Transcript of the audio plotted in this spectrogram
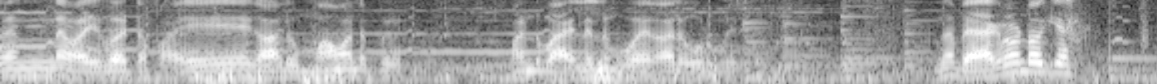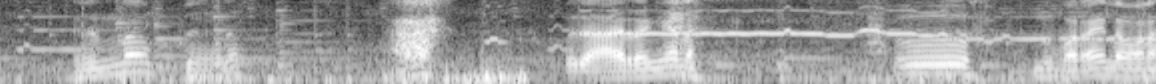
തന്നെ വൈബായിട്ടോ പഴയ കാലം ഉമ്മാമാന്റെ പേര് പണ്ട് വയലെല്ലാം പോയ കാലം ഓർമ്മ വരും. എന്നാ ബാക്ക്ഗ്രൗണ്ട് നോക്കിയാ. എന്നാ സ്ഥലം? ആ ഒരു അരങ്ങന. ഓ ഒന്നും പറയാനില്ല മോനെ.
